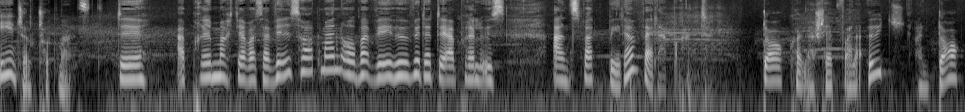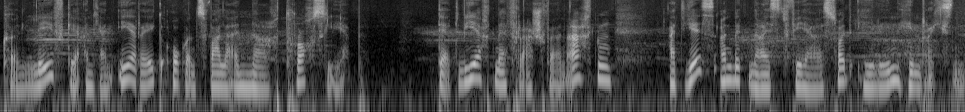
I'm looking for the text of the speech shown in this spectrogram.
Angel tut manst. Der April macht ja, was er will, sagt man, aber wir hören, dass der April ist ans wat beder Wetter bringt. Da können er Schepwaller üt, an da können Levke an Jan Erik auch uns Waller in nach Trochslieb. Det wird mir frasch für Achten, at jes an mit neist fair, sollt Elin Hinrichsen.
